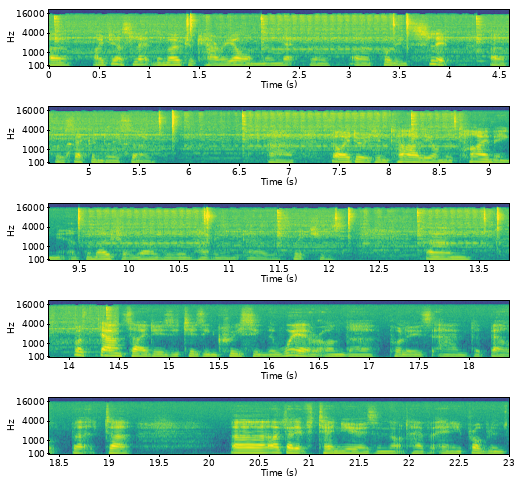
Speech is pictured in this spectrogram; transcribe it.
uh, I just let the motor carry on and let the uh, pulleys slip uh, for a second or so. Uh, so I do it entirely on the timing of the motor rather than having uh, the switches. Um, the downside is it is increasing the wear on the pulleys and the belt, but uh, I've done it for 10 years and not have any problems.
